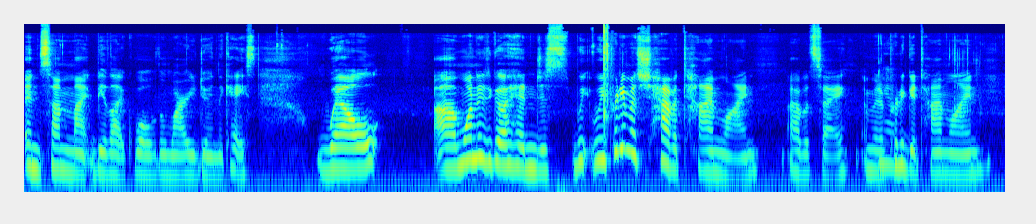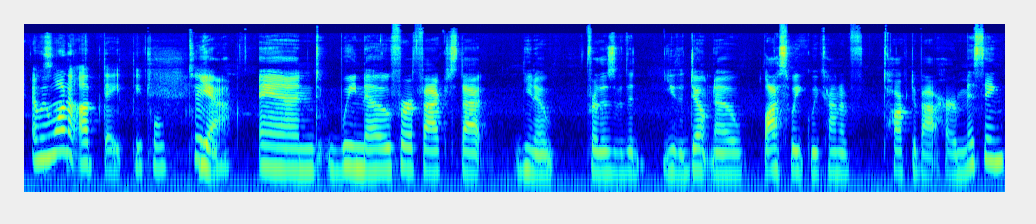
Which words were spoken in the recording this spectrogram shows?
and some might be like, well, then why are you doing the case? Well, I wanted to go ahead and just we, we pretty much have a timeline i would say i mean a pretty good timeline And we want to update people too. yeah. And we know for a fact that you know for those of the, you that don't know last week we kind of talked about her missing.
